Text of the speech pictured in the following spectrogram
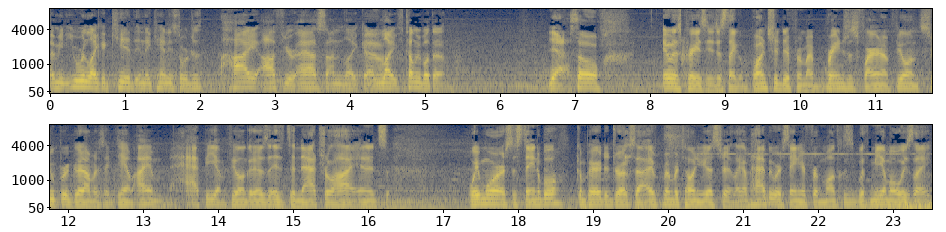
I mean, you were like a kid in a candy store, just high off your ass on like uh, Yeah. life. Tell me about that. Yeah, so it was crazy. Just like a bunch of different. My brain's just firing. I'm feeling super good. I'm just like, damn, I am happy. I'm feeling good. It was, it's a natural high, and it's way more sustainable compared to drugs. I remember telling you yesterday, like I'm happy we're staying here for a month because with me, I'm always like.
